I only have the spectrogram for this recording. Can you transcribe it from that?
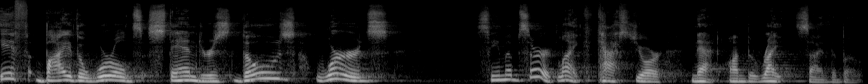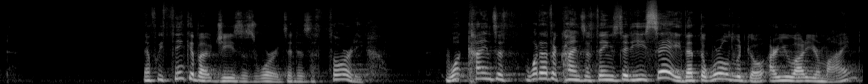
if by the world's standards those words seem absurd, like cast your net on the right side of the boat. Now, if we think about Jesus' words and his authority, what, kinds of, what other kinds of things did he say that the world would go, Are you out of your mind?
